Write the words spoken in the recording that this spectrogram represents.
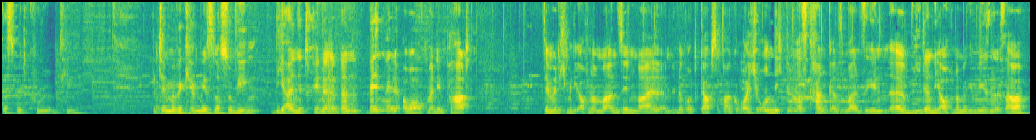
Das wird cool im Team. Denke mal, wir kämpfen jetzt noch so gegen die eine Trainerin. Dann beenden wir aber auch mal den Part. Den werde ich mir die Aufnahme mal ansehen, weil im Hintergrund gab es ein paar Geräusche und ich bin was krank. Also mal sehen, äh, wie dann die Aufnahme gewesen ist. Aber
